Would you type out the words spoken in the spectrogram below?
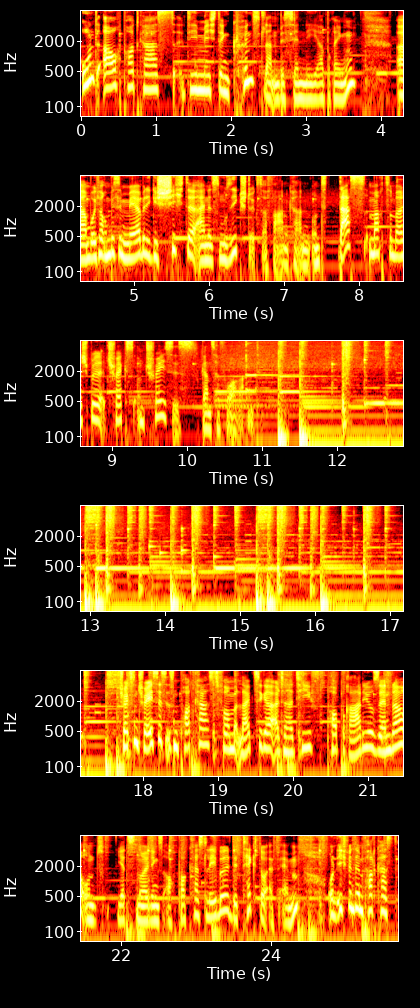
Und auch Podcasts, die mich den Künstlern ein bisschen näher bringen, ähm, wo ich auch ein bisschen mehr über die Geschichte eines Musikstücks erfahren kann. Und das macht zum Beispiel Tracks and Traces ganz hervorragend. Tracks and Traces ist ein Podcast vom Leipziger Alternativ-Pop-Radiosender und jetzt neuerdings auch Podcast-Label Detektor FM. Und ich finde den Podcast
